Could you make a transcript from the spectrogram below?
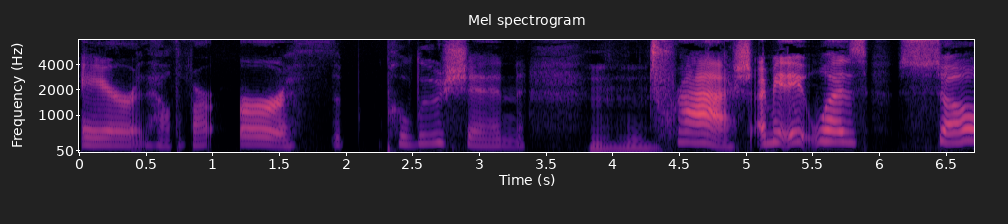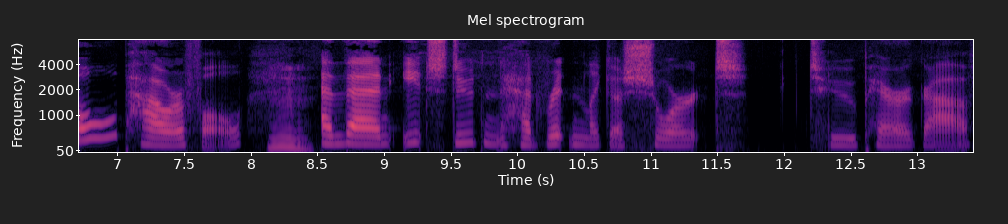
air, the health of our earth, the pollution, mm-hmm. trash. I mean, it was so powerful. Mm. And then each student had written like a short two paragraph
